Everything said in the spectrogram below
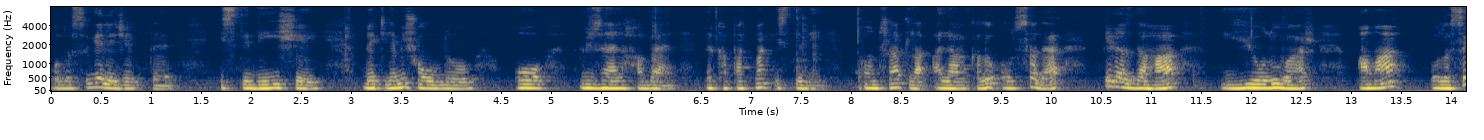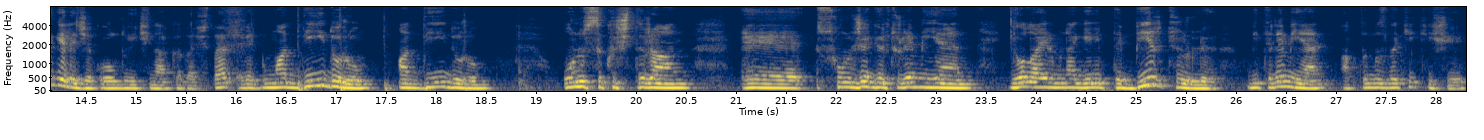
olası gelecekte istediği şey beklemiş olduğu o güzel haber ve kapatmak istediği kontratla alakalı olsa da biraz daha yolu var. Ama olası gelecek olduğu için arkadaşlar evet bu maddi durum maddi durum onu sıkıştıran, eee, sonuca götüremeyen, yol ayrımına gelip de bir türlü bitiremeyen aklımızdaki kişi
